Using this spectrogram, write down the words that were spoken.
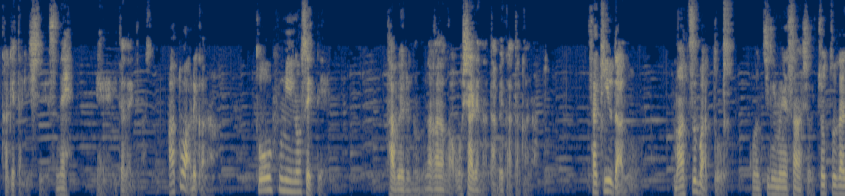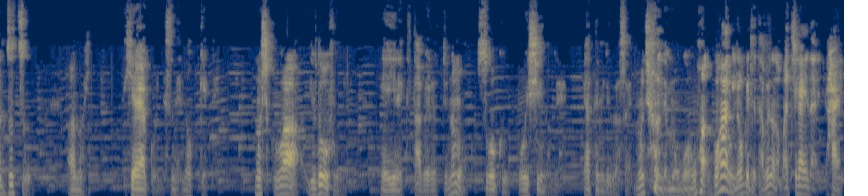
かけたりしてですね、えー、いただいてます。あとはあれかな。豆腐に乗せて食べるのもなかなかおしゃれな食べ方かなと。さっき言ったあの、松葉とこのちりめん山椒ちょっとずつ、あの、冷ややっこにですね、乗っけて、もしくは湯豆腐に、入れて食べるっていうのもすごく美味しいので、やってみてください。もちろんね、もうご飯、ご飯にのっけて食べるのが間違いない。はい。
